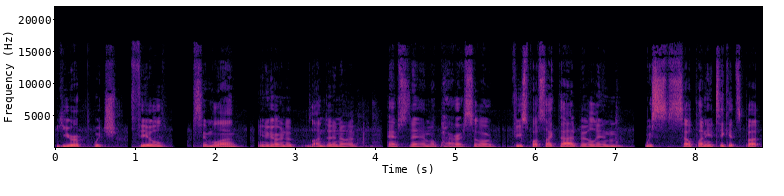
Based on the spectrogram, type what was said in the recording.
Europe which feel similar. You go into London or Amsterdam or Paris or a few spots like that, Berlin. We sell plenty of tickets, but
